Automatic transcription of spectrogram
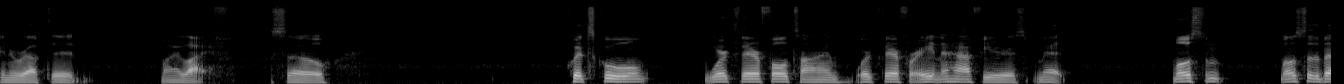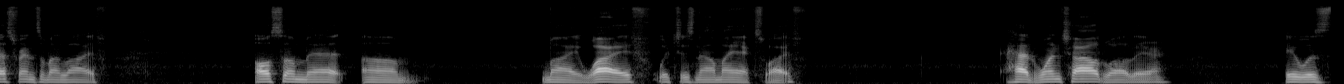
interrupted my life. So, quit school, worked there full time, worked there for eight and a half years, met most of, most of the best friends of my life. Also met um, my wife, which is now my ex wife. Had one child while there. It was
